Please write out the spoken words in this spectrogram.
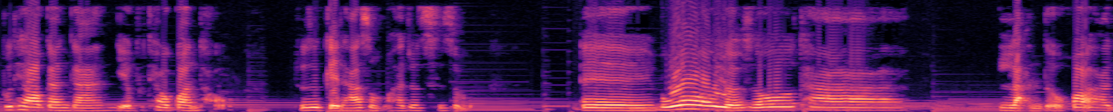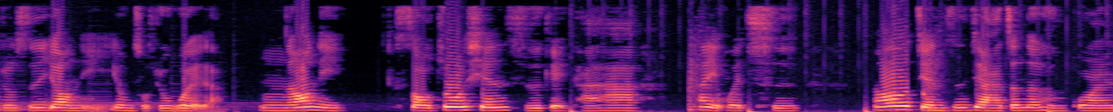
不挑干干，也不挑罐头，就是给它什么它就吃什么。诶，不过有时候它懒的话，它就是要你用手去喂啦。嗯，然后你。手做鲜食给它，它它也会吃。然后剪指甲真的很乖，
